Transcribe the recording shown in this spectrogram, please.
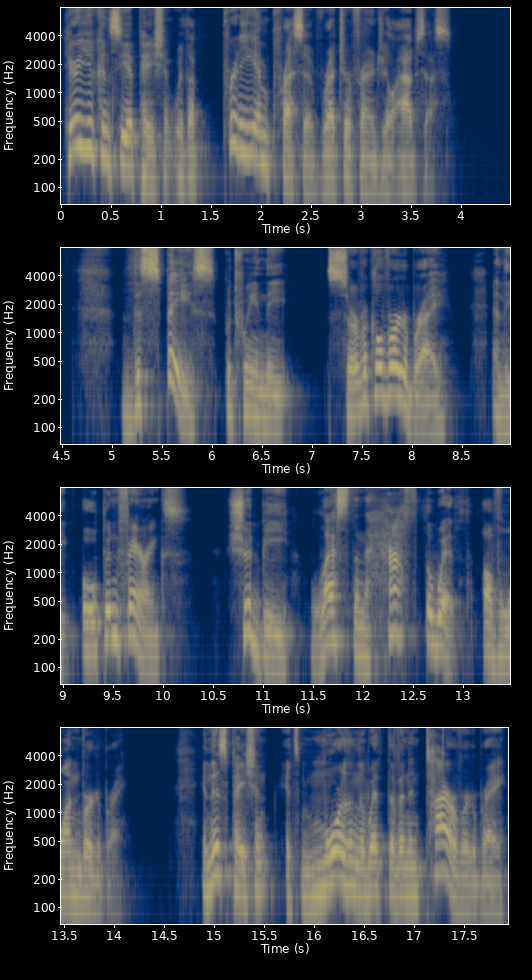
Here you can see a patient with a pretty impressive retropharyngeal abscess. The space between the cervical vertebrae and the open pharynx should be less than half the width of one vertebrae. In this patient, it's more than the width of an entire vertebrae.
